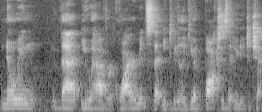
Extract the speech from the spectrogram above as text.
knowing that you have requirements that need to be like you have boxes that you need to check.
